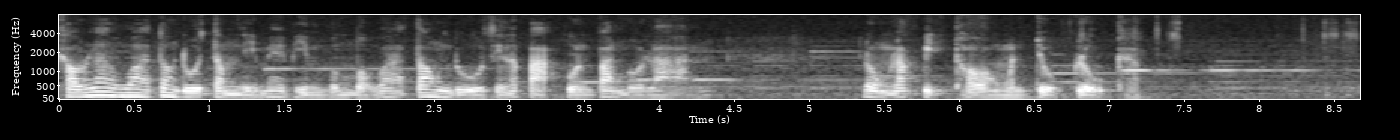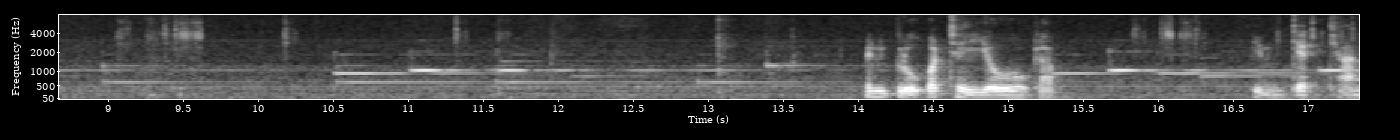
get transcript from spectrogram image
เขาเล่าว่าต้องดูตำหนิแม่พิมพ์ ผมบอกว่าต้องดูศิลปะปูนปั้นโบราณ ลงรักปิดทองมันจุกลุครับ เป็นกลุวัชโยครับ พิมพ์เจ็ดชั้น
